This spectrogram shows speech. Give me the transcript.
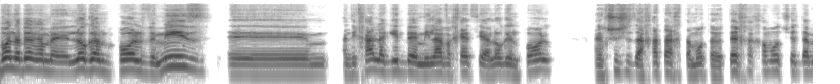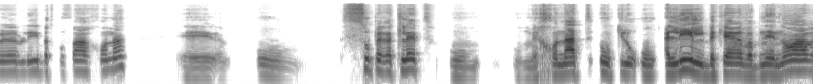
בוא נדבר גם על לוגן פול ומיז. אמ, אני חייב להגיד במילה וחצי על לוגן פול. אני חושב שזו אחת ההחתמות היותר חכמות של WWE בתקופה האחרונה. אה, הוא סופר אתלט, הוא, הוא מכונת, הוא כאילו, הוא עליל בקרב הבני נוער,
